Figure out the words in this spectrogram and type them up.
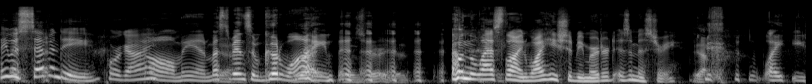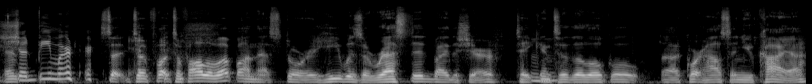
he was seventy. Poor guy. oh man, must have been some good wine. Right. It was very good. Oh, and the last line: "Why he should be murdered is a mystery." Yeah. Why he should be murdered. So to, fo- to follow up on that story, he was arrested by the sheriff, taken to the local uh, courthouse in Ukiah.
